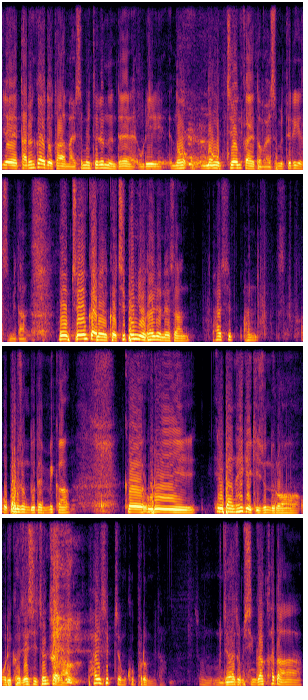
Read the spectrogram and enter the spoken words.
예, 다른 과에도 다 말씀을 드렸는데 우리 농, 농업지원과에도 말씀을 드리겠습니다. 농업지원과는 그 집행률 관련해서 한 80, 한 5% 정도 됩니까? 그 우리 일반 회계 기준으로 우리 거제시 전체가 80.9%입니다. 좀 문제가 좀 심각하다.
